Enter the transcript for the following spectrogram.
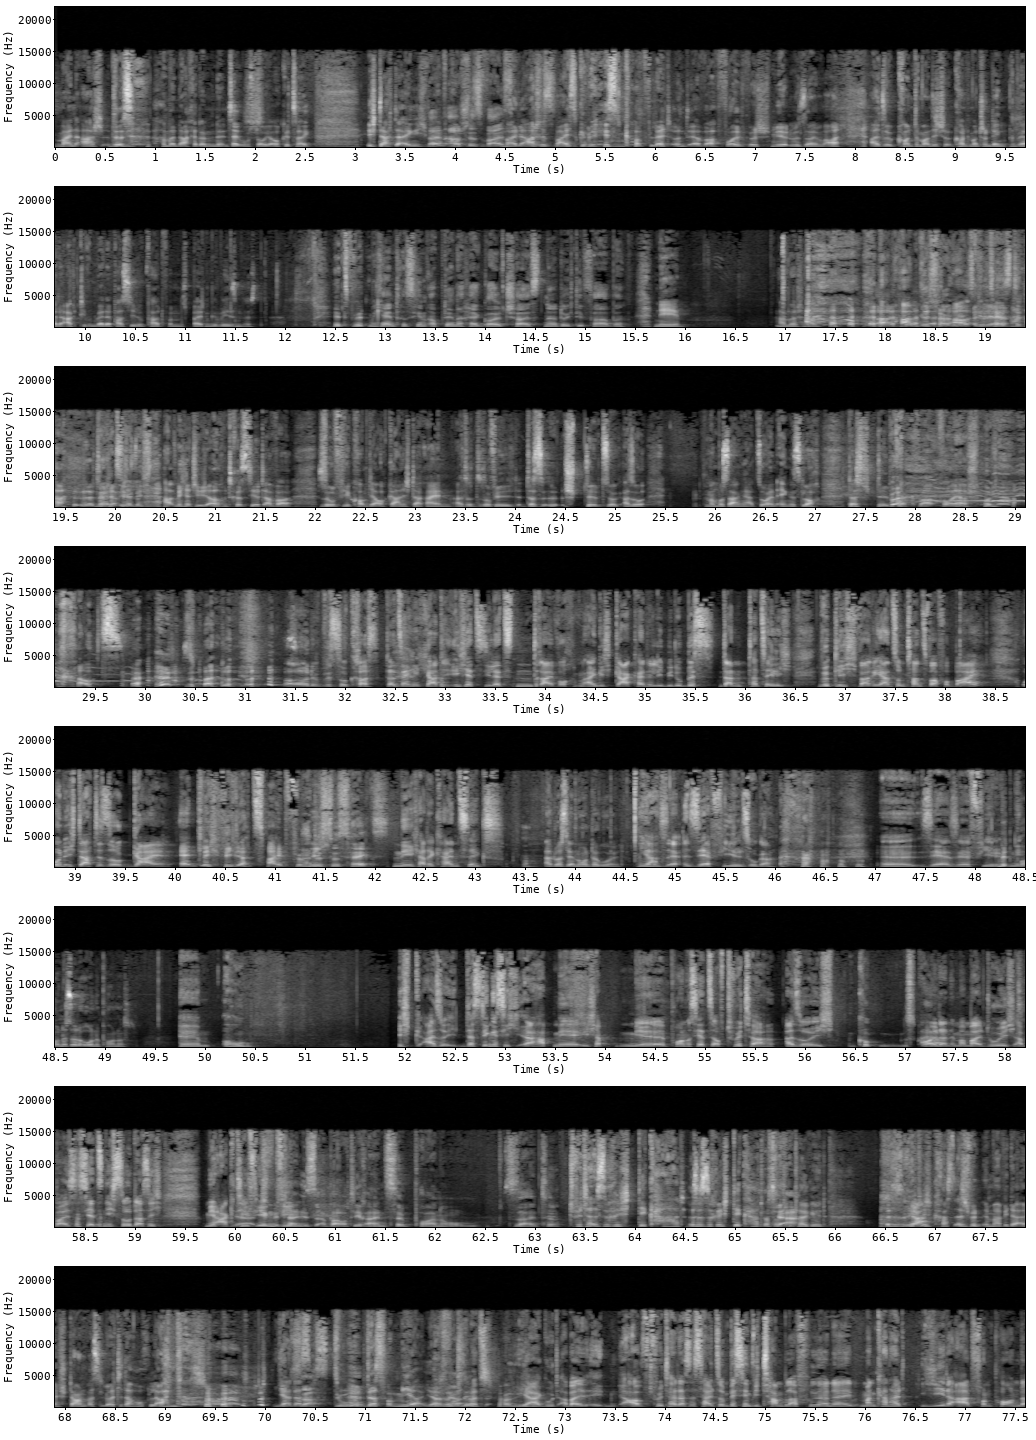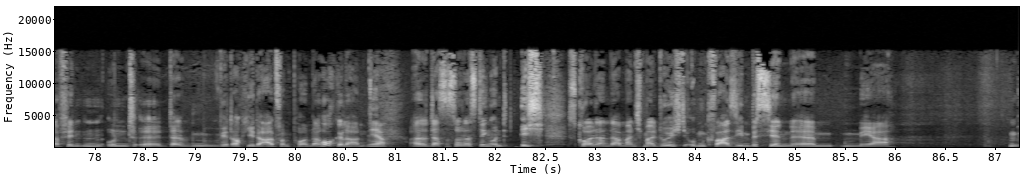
Mein Arsch, das haben wir nachher dann in der Instagram-Story auch gezeigt. Ich dachte eigentlich, Dein wär- Arsch ist weiß Mein Arsch ist gewesen. weiß gewesen, komplett, und er war voll beschmiert mit seinem Arsch. Also konnte man sich, konnte man schon denken, wer der aktive und wer der passive Part von uns beiden gewesen ist. Jetzt würde mich ja interessieren, ob der nachher Gold scheißt, ne, durch die Farbe. Nee. Haben wir schon. Haben sie schon ausgetestet. natürlich. Hat mich, das- hat mich natürlich auch interessiert, aber so viel kommt ja auch gar nicht da rein. Also so viel, das so, also man muss sagen, er hat so ein enges Loch, das ja qua- vorher schon raus. Oh, du bist so krass. Tatsächlich hatte ich jetzt die letzten drei Wochen eigentlich gar keine Libido, bis dann tatsächlich wirklich Varianz und Tanz war vorbei. Und ich dachte so, geil, endlich wieder Zeit für mich. Hattest du Sex? Nee, ich hatte keinen Sex. ah, du hast ja einen runtergeholt. Ja, sehr, sehr viel sogar. äh, sehr, sehr viel. Mit Nee, Pornos oder ohne Pornos? ähm, oh. Ich, also das Ding ist, ich äh, habe mir, ich habe mir äh, Pornos jetzt auf Twitter. Also ich guck, scroll Ah, ja. dann immer mal durch, aber es ist jetzt nicht so, dass ich mir aktiv irgendwie. Twitter ist aber auch die reinste Porno-Seite. Twitter ist richtig hart. Es ist richtig hart, was auf Ja. Twitter geht. Es ist Ja? richtig krass. Also ich bin immer wieder erstaunt, was die Leute da hochladen. ja, das, Sagst du. Das von mir, ja, wirklich. Von mir. Ja, gut, aber äh, auf Twitter, das ist halt so ein bisschen wie Tumblr früher, ne? Man kann halt jede Art von Porn da finden und äh, dann wird auch jede Art von Porn da hochgeladen. Ja. Also das ist so das Ding. Und ich scroll dann da manchmal durch, um quasi ein bisschen ähm, mehr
